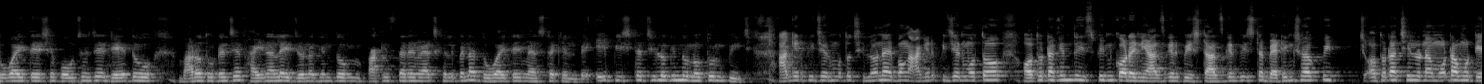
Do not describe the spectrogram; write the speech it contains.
দুবাইতে এসে পৌঁছেছে। যেহেতু ভারত উঠেছে ফাইনালে এই জন্য কিন্তু পাকিস্তানের ম্যাচ খেলবে না, দুবাইতেই ম্যাচটা খেলবে। এই পিচটা ছিল কিন্তু নতুন পিচ আগের পিচের মতো ছিল না এবং আগের পিচের মতো অতটা কিন্তু স্পিন করেনি আজকের পিচটা আজকের পিচটা ব্যাটিং সহায়ক পিচ অতটা ছিল না মোটামুটি।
